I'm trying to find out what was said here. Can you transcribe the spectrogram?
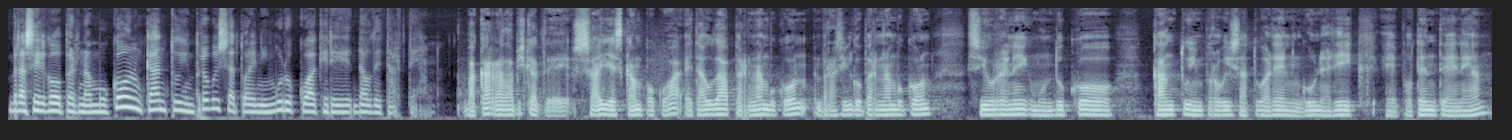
Brasilgo Pernambucon kantu improvisatuaren ingurukoak ere daude tartean. Bakarra da pixkat e, sail eskanpokoa, eta hau da Pernambukon, Brasilgo Pernambukon, ziurrenik munduko kantu improvisatuaren gunerik e, potenteenean,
